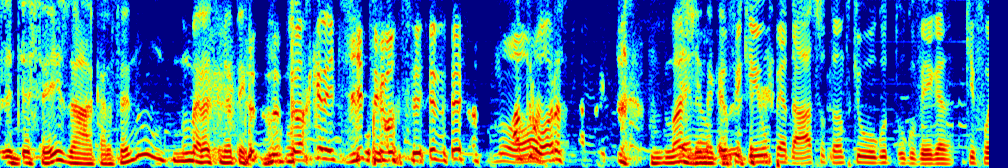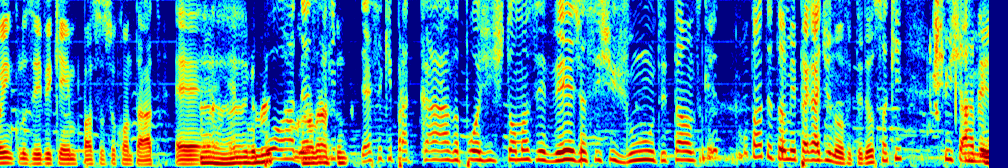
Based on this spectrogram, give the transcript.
16? Ah, cara, você não, não merece minha atenção. Não acredito em você, né? Quatro horas. Imagina, É, não, cara. Eu fiquei um pedaço, tanto que o Hugo, Hugo Veiga, que foi inclusive quem me passou seu contato, é, ele falou, porra, desce aqui, desce aqui pra casa, pô, a gente toma uma cerveja, assiste junto e tal, não sei o que. Eu tava tentando me pegar de novo, entendeu? Só que fiz charminho,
